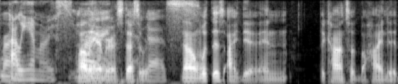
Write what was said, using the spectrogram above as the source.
Right. Polyamorous. Polyamorous, that's the word. Yes. Now, with this idea and the concept behind it,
